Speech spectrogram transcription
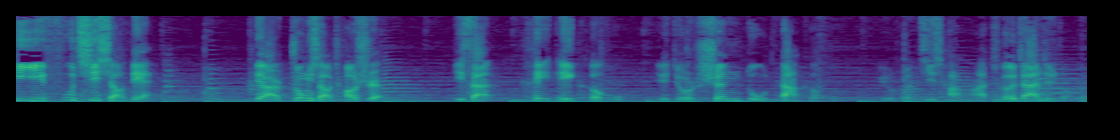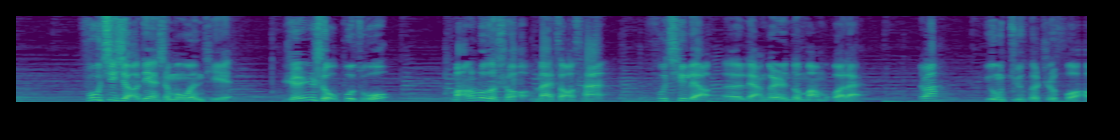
第一，夫妻小店。第二，中小超市；第三，KA 客户，也就是深度大客户，比如说机场啊、车站这种。夫妻小店什么问题？人手不足，忙碌的时候卖早餐，夫妻两呃两个人都忙不过来，对吧？用聚合支付，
